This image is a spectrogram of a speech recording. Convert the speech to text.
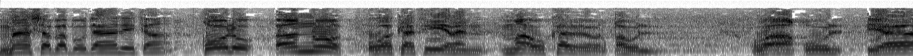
ما سبب ذلك؟ قولوا النور. وكثيرا ما أكرر القول. وأقول يا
